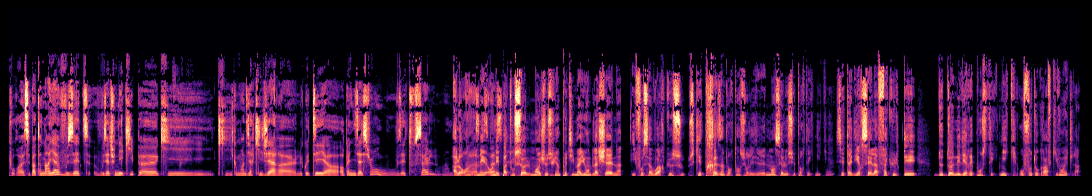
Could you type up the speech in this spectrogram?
pour euh, ces partenariats, vous êtes vous êtes une équipe qui qui comment dire qui gère le côté organisation ou vous êtes tout seul? Alors on n'est on n'est pas tout seul. Moi, je suis un petit maillon de la chaîne. Il faut savoir que ce qui est très important sur les événements, c'est le support technique. Mm. C'est-à-dire c'est la faculté de donner des réponses techniques aux photographes qui vont être là.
